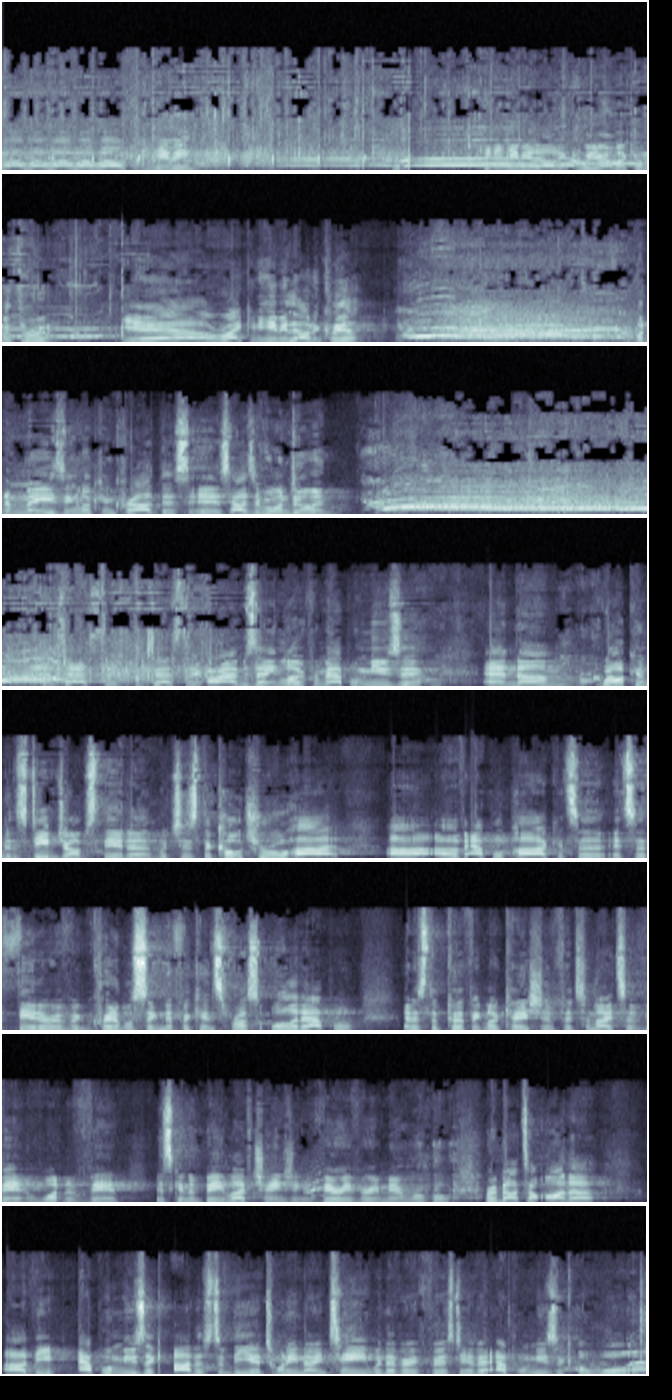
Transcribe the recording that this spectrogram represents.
Wow, wow, wow, wow, wow. Can you hear me? Can you hear me loud and clear? Am I coming through? Yeah, all right. Can you hear me loud and clear? What an amazing looking crowd this is. How's everyone doing? Fantastic, fantastic. All right, I'm Zane Lowe from Apple Music, and um, welcome to the Steve Jobs Theatre, which is the cultural heart uh, of Apple Park. It's a, it's a theatre of incredible significance for us all at Apple, and it's the perfect location for tonight's event. And what an event it's going to be life changing, very, very memorable. We're about to honor uh, the Apple Music Artist of the Year 2019 with our very first ever Apple Music Award.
